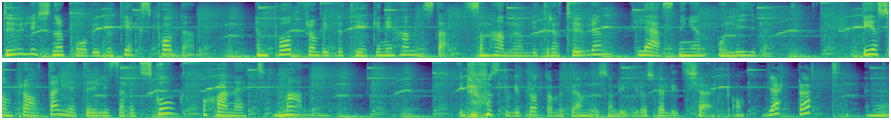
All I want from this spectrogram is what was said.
Du lyssnar på Bibliotekspodden. En podd från biblioteken i Halmstad som handlar om litteraturen, läsningen och livet. Det som pratar heter Elisabeth Skog och Jeanette Malm. Idag ska vi prata om ett ämne som ligger oss väldigt kärt om hjärtat. Eh,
